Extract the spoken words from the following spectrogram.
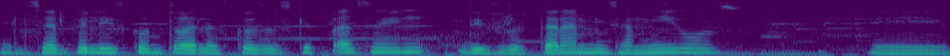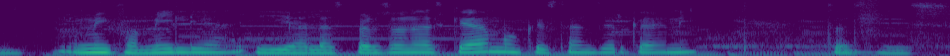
El ser feliz con todas las cosas que pasen, disfrutar a mis amigos, eh, mi familia y a las personas que amo que están cerca de mí. Entonces,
